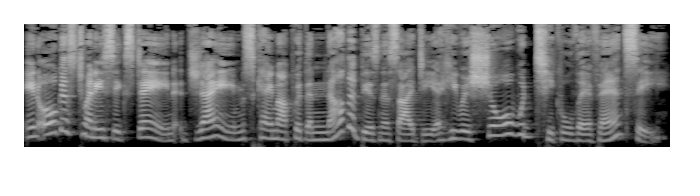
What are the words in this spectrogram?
in August 2016, James came up with another business idea he was sure would tickle their fancy.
